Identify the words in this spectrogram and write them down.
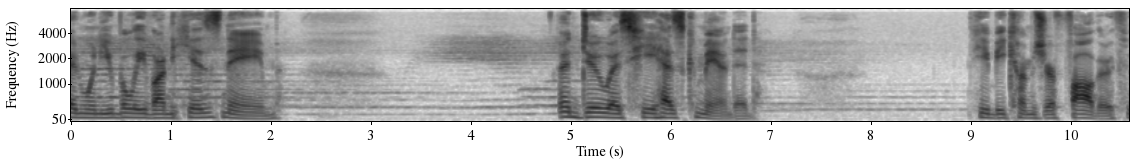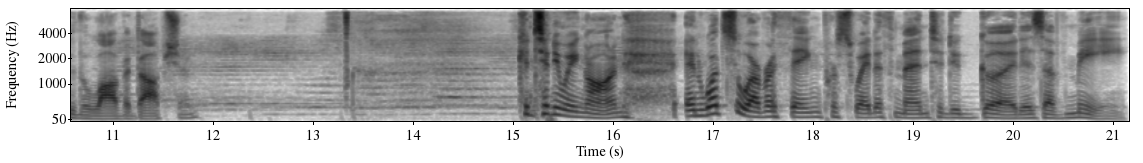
And when you believe on his name and do as he has commanded, he becomes your father through the law of adoption. Continuing on, and whatsoever thing persuadeth men to do good is of me.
